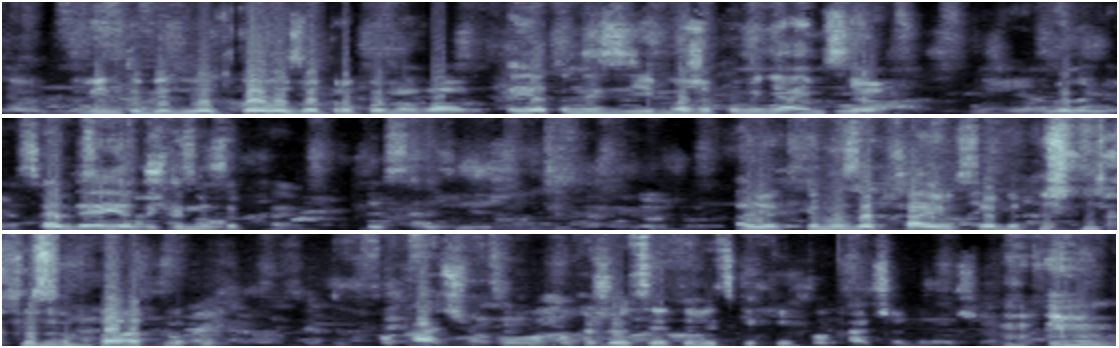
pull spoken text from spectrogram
буде. Він тобі додатково запропонував. Та я то не з'їм. Може поміняємося? Ні, ні, я не буду м'ясо. Та де я таке не за- запхаю? Ти все з'їш. А я таке не запхаю в себе, ти ж не забагато. Фокача. О, покажи цей італійський хліб фокача, до речі.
